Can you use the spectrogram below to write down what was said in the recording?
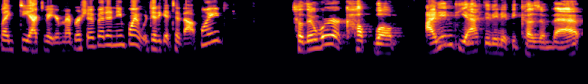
like deactivate your membership at any point? Did it get to that point? So there were a couple. Well, I didn't deactivate it because of that.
